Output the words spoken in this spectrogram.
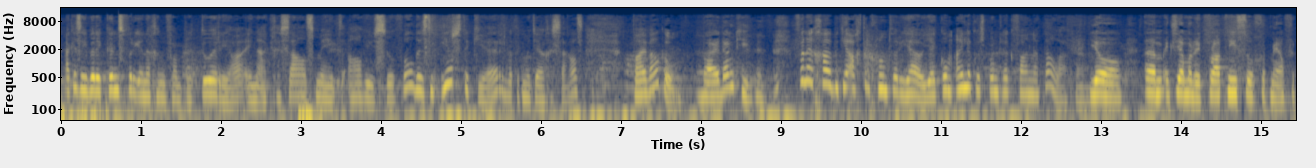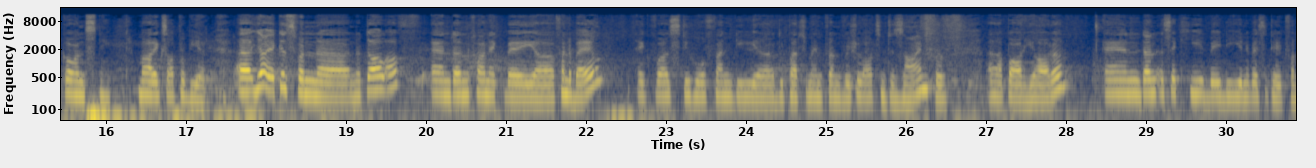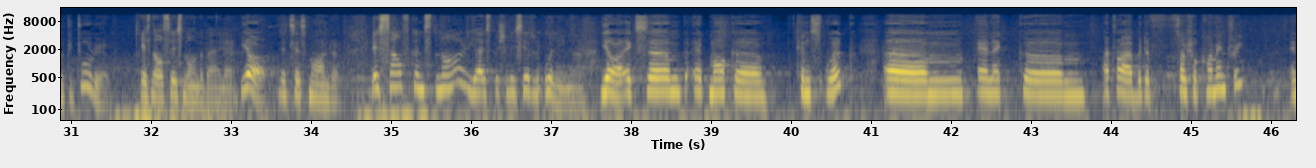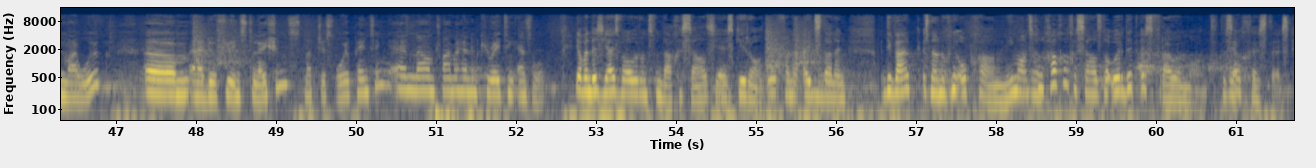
Ek is hier by die Kunsvereniging van Pretoria en ek gesels met Awie Sofel. Dis die eerste keer wat ek met jou gesels. Baie welkom. Baie dankie. Vinnig gou 'n bietjie agtergrond oor jou. Jy kom eintlik oorspronklik van Natal af, né? Ja, ehm um, ek sê maar ek praat nie so goed met Afrikaans nie, maar ek sal probeer. Uh ja, ek is van uh, Natal af en dan gaan ek by uh, van der Byl. Ek was die hoof van die uh, departement van Visual Arts and Design vir 'n uh, paar jare. En dan is ek hier by die Universiteit van Pretoria. Jy is nou al 6 maande by hulle. Ja, net 6 maande. Jy is self kunstenaar, jy spesialiseer in olie nou. Ja, ek um, ek maak uh, kunstwerk. Ehm um, en ek um, I try a bit of social commentary in my work. Um, and I do a few installations, not just oil painting, and now I'm trying my hand in curating as well. Ja, want dis juist waaroor ons vandag gesels. Jy is kurator van 'n uitstalling. Die werk is nou nog nie opgehang nie, maar ons gaan gou-gou gesels daaroor. Dit is Vroue Maand. Dis ja. Augustus.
